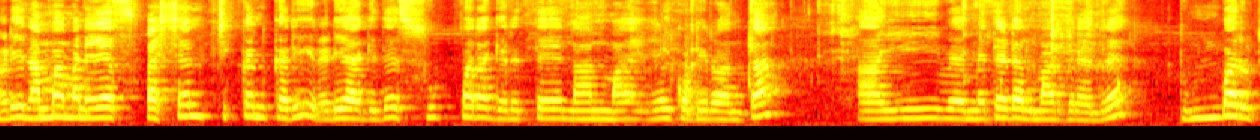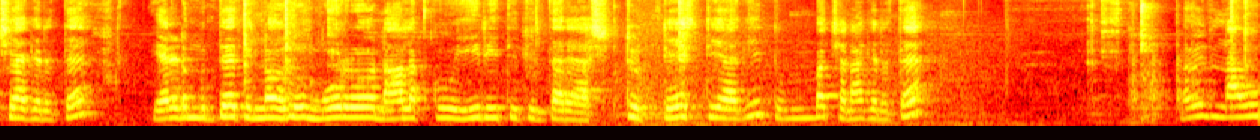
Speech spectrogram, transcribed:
ನೋಡಿ, ನಮ್ಮ ಮನೆಯ ಸ್ಪೆಷಲ್ ಚಿಕನ್ ಕರಿ ರೆಡಿಯಾಗಿದೆ ಸೂಪರಾಗಿರುತ್ತೆ ನಾನು ಮಾ ಹೇಳ್ಕೊಟ್ಟಿರೋ ಅಂಥ ಈ ಮೆಥಡಲ್ಲಿ ಮಾಡಿದ್ರೆ ಅಂದರೆ ತುಂಬ ರುಚಿಯಾಗಿರುತ್ತೆ. ಎರಡು ಮುದ್ದೆ ತಿನ್ನೋರು ಮೂರು, ನಾಲ್ಕು ಈ ರೀತಿ ತಿಂತಾರೆ. ಅಷ್ಟು ಟೇಸ್ಟಿಯಾಗಿ ತುಂಬ ಚೆನ್ನಾಗಿರುತ್ತೆ. ನಾವು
